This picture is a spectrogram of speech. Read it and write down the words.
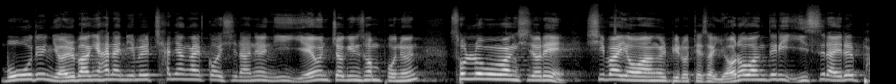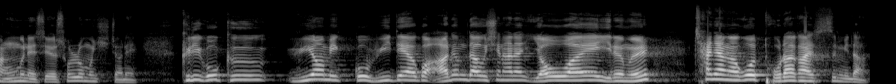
모든 열방이 하나님을 찬양할 것이라는 이 예언적인 선포는 솔로몬 왕 시절에 시바 여왕을 비롯해서 여러 왕들이 이스라엘을 방문했어요. 솔로몬 시절에. 그리고 그 위엄 있고 위대하고 아름다우신 하나님 여호와의 이름을 찬양하고 돌아갔습니다.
